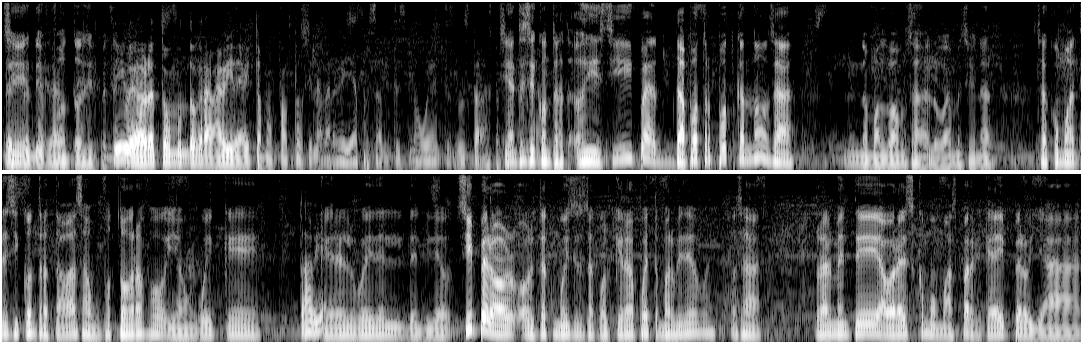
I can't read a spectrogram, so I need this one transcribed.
Sí, de fotos y Sí, pendejadas. güey, ahora todo el mundo graba video y toma fotos y la verga ya, pues antes no, güey, antes no estaba hasta Sí, antes se contrataba. Oye, sí, pa- da para otro podcast, ¿no? O sea, nomás lo vamos a, lo voy a mencionar. O sea, como antes sí contratabas a un fotógrafo y a un güey que, que era el güey del, del video. Sí, pero ahor- ahorita como dices, o sea, cualquiera puede tomar video, güey. O sea, realmente ahora es como más para que quede ahí, pero ya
